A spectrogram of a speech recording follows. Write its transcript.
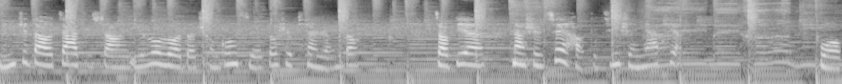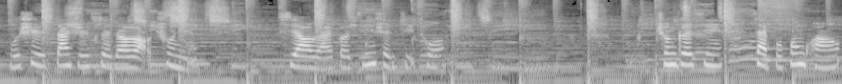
明知道架子上一摞摞的成功学都是骗人的，狡辩那是最好的精神鸦片。我不是三十岁的老处女，需要来个精神寄托。冲个性，再不疯狂，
